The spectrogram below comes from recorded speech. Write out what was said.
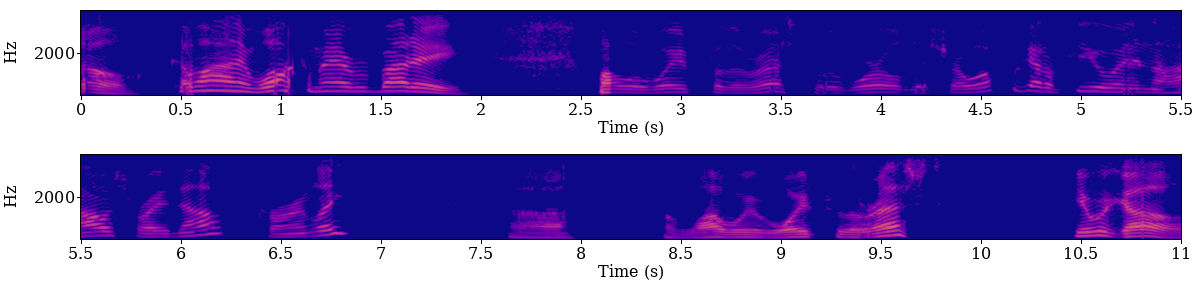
so come on and welcome everybody. While we wait for the rest of the world to show up, we got a few in the house right now, currently. Uh, but while we wait for the rest, here we go.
